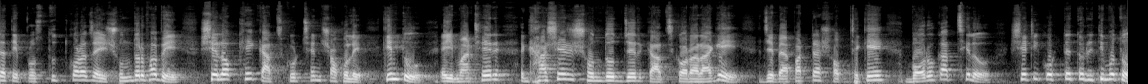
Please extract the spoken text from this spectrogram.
যাতে প্রস্তুত করা যায় সুন্দরভাবে, সে লক্ষ্যে কাজ করছেন সকলে। কিন্তু এই মাঠের ঘাসের সৌন্দর্যের কাজ করার আগে যে ব্যাপারটা সব থেকে বড় কাজ ছিল, সেটি করতে তো রীতিমতো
